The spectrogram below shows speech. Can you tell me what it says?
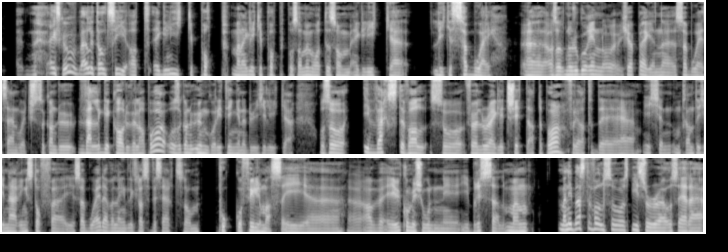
jeg skal jo ærlig talt si at jeg liker pop, men jeg liker pop på samme måte som jeg liker, liker Subway. Uh, altså, når du går inn og kjøper en uh, Subway sandwich, så kan du velge hva du vil ha på, og så kan du unngå de tingene du ikke liker. Og så, i verste fall, så føler du deg litt skitt etterpå, fordi at det er ikke, omtrent ikke næringsstoffet i Subway. Det er vel egentlig klassifisert som pukk og fyllmasse uh, av EU-kommisjonen i, i Brussel. Men, men, i beste fall så spiser du det, og så er det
